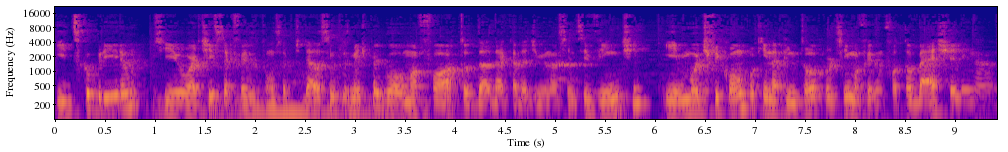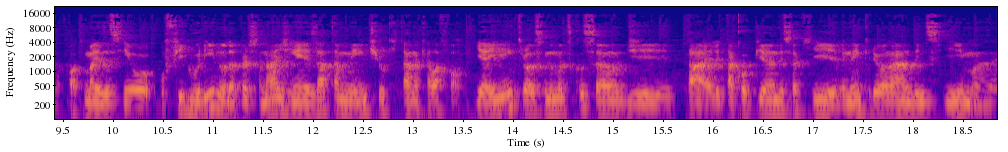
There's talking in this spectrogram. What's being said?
E descobriram que o artista que fez o concept dela simplesmente pegou uma foto da década de 1920 e modificou um pouquinho, né? Pintou por cima, fez um photobash ali na, na foto, mas assim, o, o, figurino da personagem é exatamente o que tá naquela foto. E aí entrou assim numa discussão de, tá, ele tá copiando isso aqui, ele nem criou nada em cima, né?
